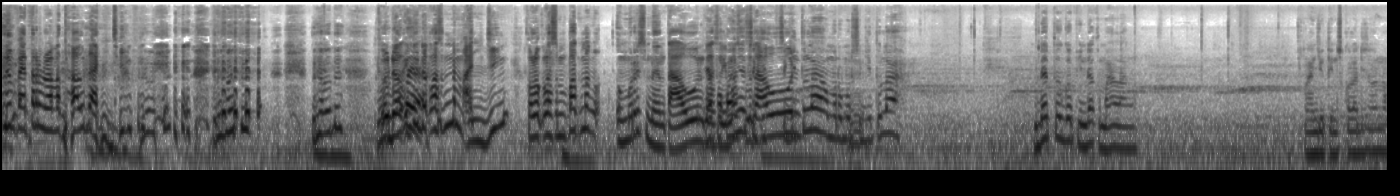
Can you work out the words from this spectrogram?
Lu Peter berapa tahun anjing? berapa tuh berapa tuh udah itu ya? udah kelas 6 anjing. Kalau kelas 4 mah umurnya 9 tahun, ya kelas 5 pokoknya 10 segi- tahun. segitulah umur umur segitulah udah tuh gue pindah ke Malang lanjutin sekolah di sono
